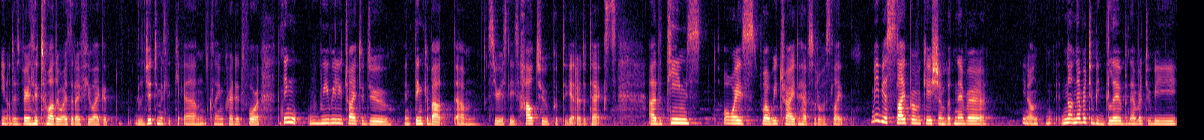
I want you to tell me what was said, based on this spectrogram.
you know there's very little otherwise that i feel i could legitimately um, claim credit for. The thing we really try to do and think about um, seriously is how to put together the texts. Uh, the teams always well we try to have sort of a slight maybe a slight provocation but never you know not never to be glib never to be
